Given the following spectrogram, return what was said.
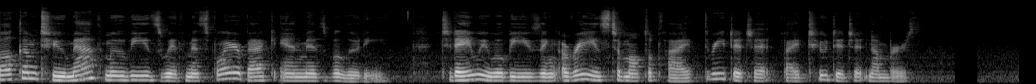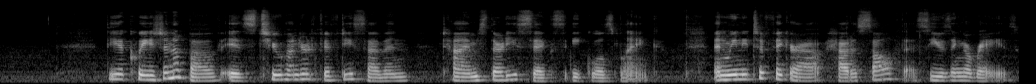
Welcome to Math Movies with Ms. Feuer-Beck and Ms. Veluti. Today we will be using arrays to multiply three-digit by two-digit numbers. The equation above is 257 times 36 equals blank, and we need to figure out how to solve this using arrays.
